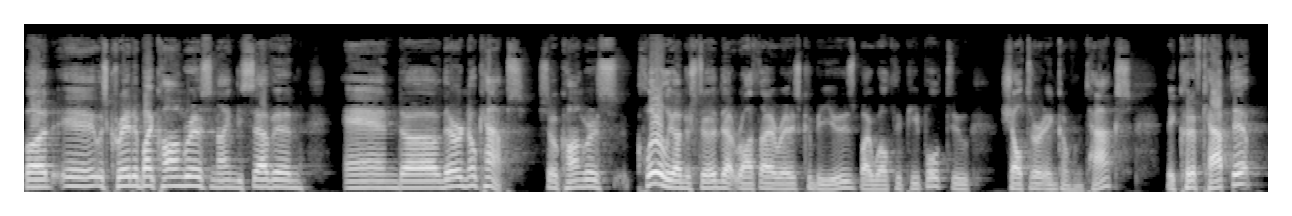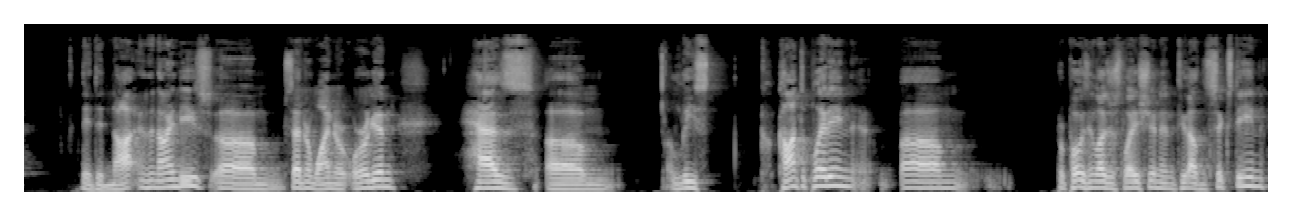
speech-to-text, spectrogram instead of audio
But it was created by Congress in 97 and uh, there are no caps. So Congress clearly understood that Roth IRAs could be used by wealthy people to shelter income from tax. They could have capped it. They did not in the 90s. Um, Senator Wyden, Oregon, has um, at least contemplating um, proposing legislation in 2016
